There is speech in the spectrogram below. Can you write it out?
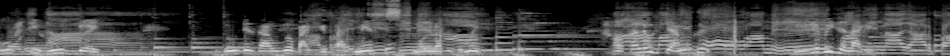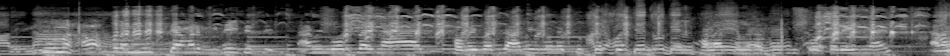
গোষ্ঠী হুট দইছে দুইটা যাও গো নিয়ে এসে মোল্লাকে ঘুমাইছে। সকালে উঠছে আমাকে ভিজে ভিজে লাগে। কোনো হাওয়া বলে মুখতে আমার ভিজে আমি লজ্জায় না সবাই ভাবছে আমি মনে করতে খালার তোলা করতে এই নাই। আমার।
